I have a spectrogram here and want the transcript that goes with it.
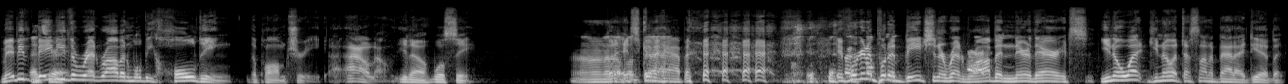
Maybe That's maybe right. the red robin will be holding the palm tree. I I don't know. You know, we'll see. I don't know. But it's going to that. happen. if we're going to put a beach and a red robin near there, it's you know what? You know what? That's not a bad idea. But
